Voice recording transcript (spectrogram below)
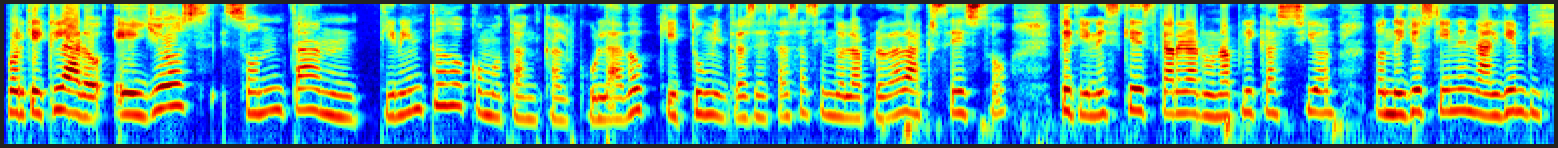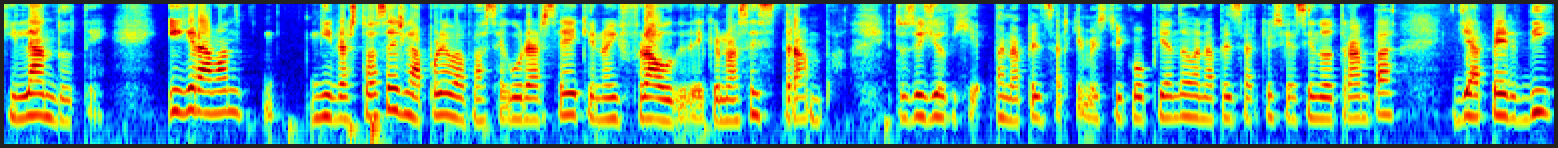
porque claro, ellos son tan, tienen todo como tan calculado que tú mientras estás haciendo la prueba de acceso te tienes que descargar una aplicación donde ellos tienen a alguien vigilándote y graban mientras tú haces la prueba para asegurarse de que no hay fraude, de que no haces trampa. Entonces yo dije, van a pensar que me estoy copiando, van a pensar que estoy haciendo trampa, ya perdí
